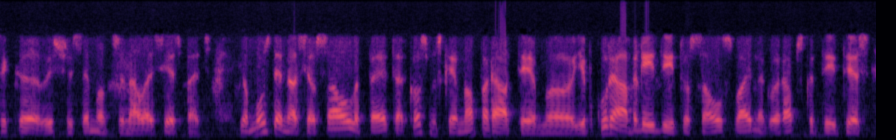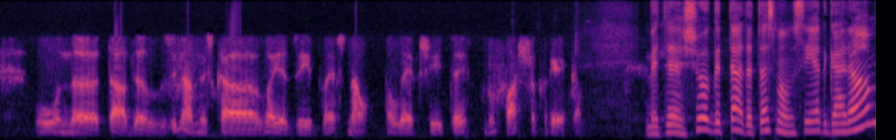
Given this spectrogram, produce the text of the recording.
cik uh, viss šis emocionālais iespējas. Jo mūsdienās jau saule pēta ar kosmiskiem aparātiem, jebkurā brīdī to saules vainagu var apskatīties. Un tāda zinātniskā vajadzība vairs nav. Paliek šī te nu, paša priekam. Bet eh, šogad tātad tas mums iet garām.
